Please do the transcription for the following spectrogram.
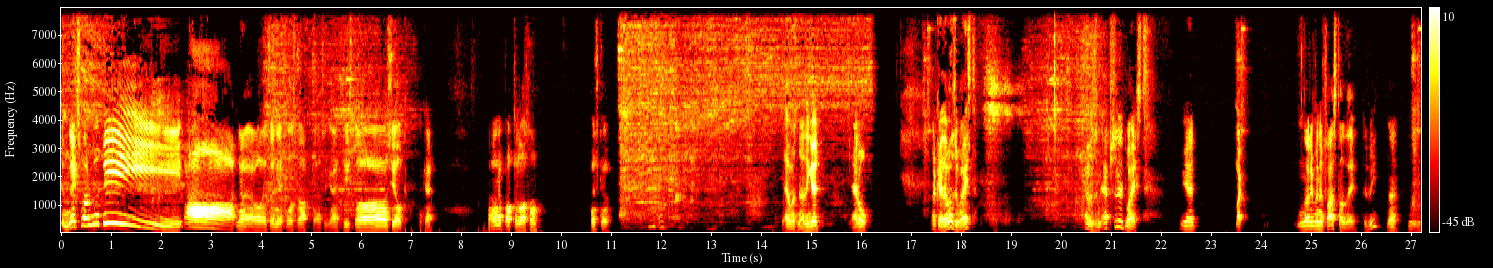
The next one will be. Oh, no, well, that's only a four star. That's okay. Three star shield. Okay. I'm going to pop the last one. Let's go. That was nothing good at all. Okay, that was a waste. That was an absolute waste. We had not even a fast all day, did we? No. Mm-mm.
